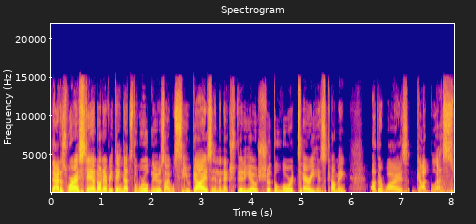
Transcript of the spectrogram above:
that is where I stand on everything. That's the world news. I will see you guys in the next video, should the Lord tarry his coming. Otherwise, God bless.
